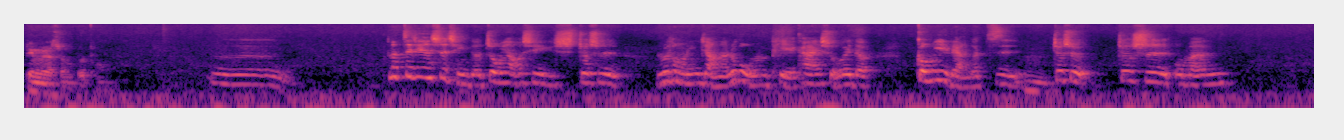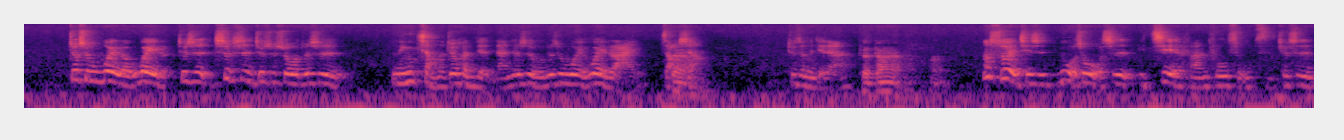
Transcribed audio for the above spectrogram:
并没有什么不同。嗯，那这件事情的重要性是，就是如同您讲的，如果我们撇开所谓的公益两个字，嗯就是就是我们就是为了为了，就是是不是就是说就是您讲的就很简单，就是我就是为未来着想，就这么简单。这当然了，嗯那所以其实如果说我是一介凡夫俗子，就是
